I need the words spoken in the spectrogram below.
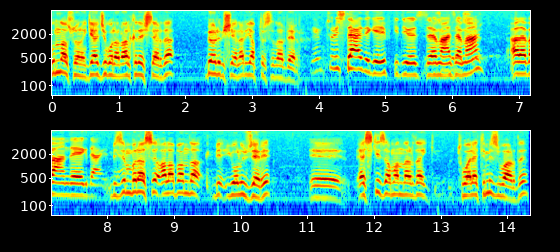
bundan sonra gelecek olan arkadaşlar da böyle bir şeyler yaptırsınlar derim. Hem turistler de gelip gidiyor zaman zaman. Alabanda'ya gider. Bizim burası Alaban'da bir yol üzeri. Ee, eski zamanlarda tuvaletimiz vardı.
